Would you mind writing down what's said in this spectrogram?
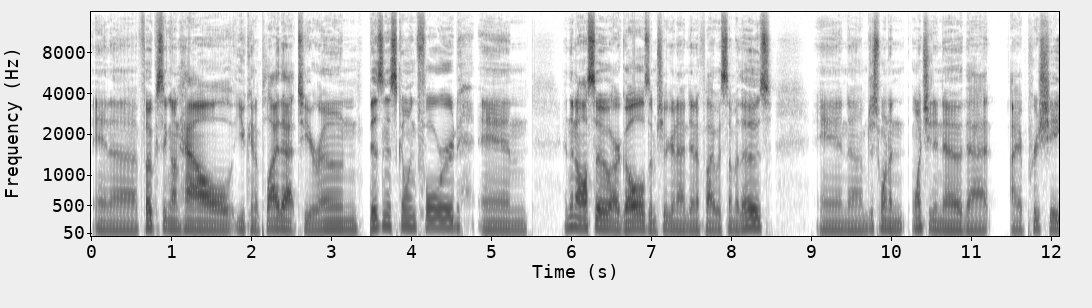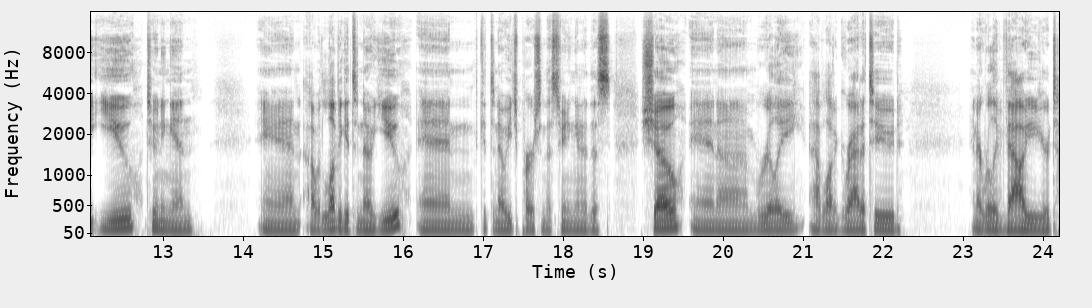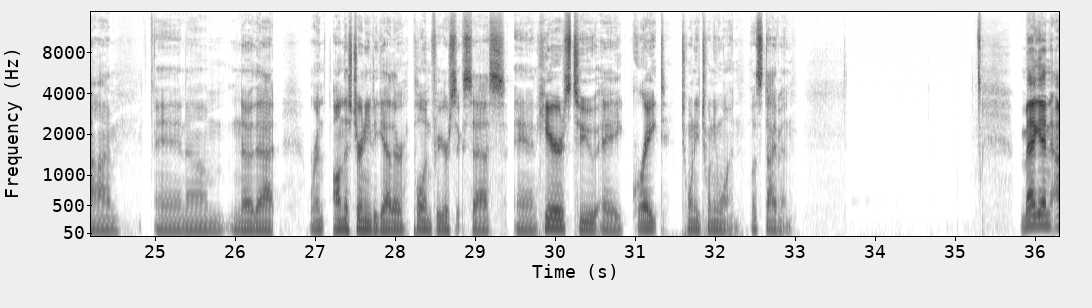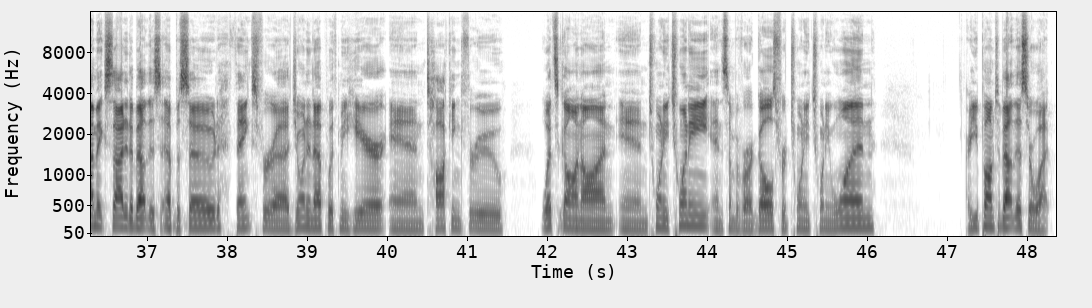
and uh, focusing on how you can apply that to your own business going forward, and and then also our goals. I'm sure you're going to identify with some of those, and um, just want to want you to know that I appreciate you tuning in, and I would love to get to know you and get to know each person that's tuning into this show, and um, really have a lot of gratitude, and I really value your time, and um, know that we're in, on this journey together, pulling for your success. And here's to a great 2021. Let's dive in. Megan, I'm excited about this episode. Thanks for uh, joining up with me here and talking through what's going on in 2020 and some of our goals for 2021. Are you pumped about this or what?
